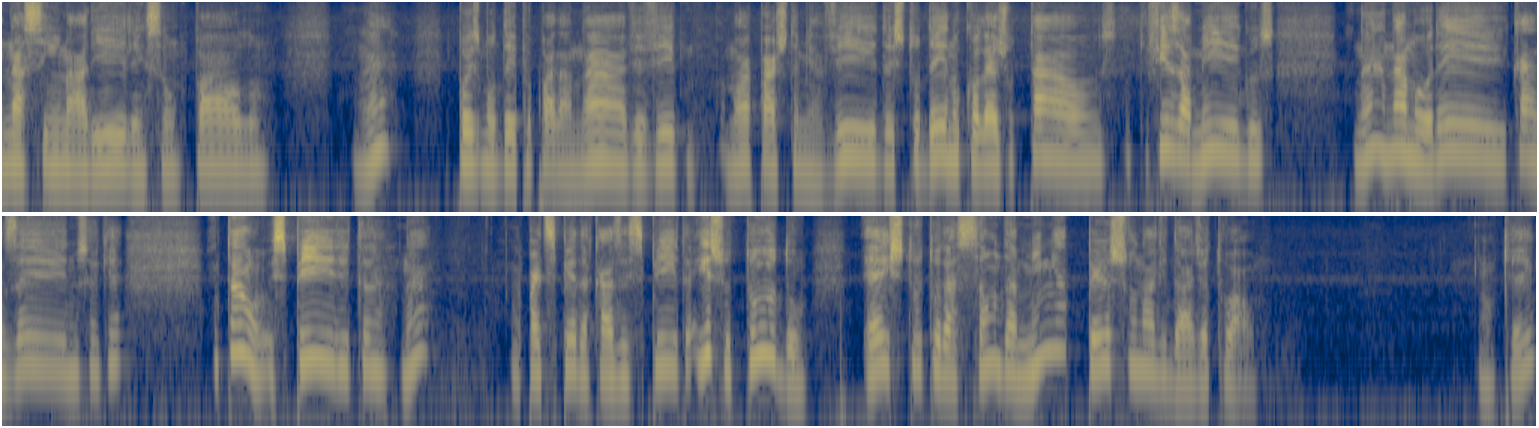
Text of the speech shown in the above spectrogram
Nasci em Marília, em São Paulo. né? Depois mudei para o Paraná, vivi a maior parte da minha vida, estudei no colégio tal, fiz amigos, né? namorei, casei, não sei o quê. Então, espírita, né? Eu participei da casa espírita. Isso tudo é a estruturação da minha personalidade atual. Ok?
